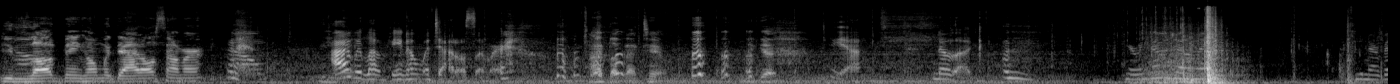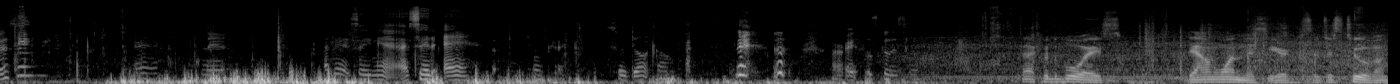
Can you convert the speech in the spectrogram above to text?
You love being home with dad all summer? I would love being home with dad all summer. I'd love that too. Be good. yeah. No luck. Here we go, gentlemen. You nervous? Nah. I didn't say that. I said eh. Okay. So don't know. All right, let's go this way. Back with the boys. Down one this year, so just two of them.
